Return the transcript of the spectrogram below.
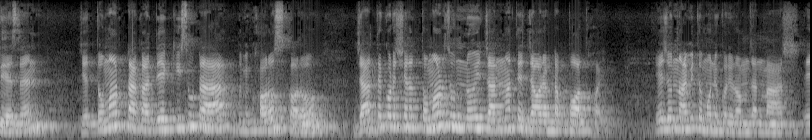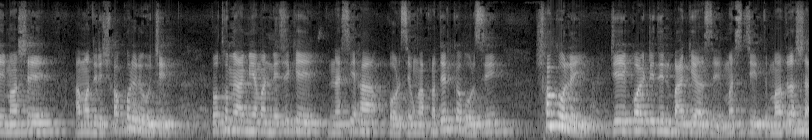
দিয়েছেন যে তোমার টাকা দিয়ে কিছুটা তুমি খরচ করো, যাতে করে সেটা তোমার জন্যই জান্নাতে যাওয়ার একটা পথ হয়। এই জন্য আমি তো মনে করি রমজান মাস, এই মাসে আমাদের সকলের উচিত। প্রথমে আমি আমার নিজেকে নাসিহা করছি এবং আপনাদেরকেও বলছি, সকলেই যে কয়টি দিন বাকি আছে, মসজিদ, মাদ্রাসা,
